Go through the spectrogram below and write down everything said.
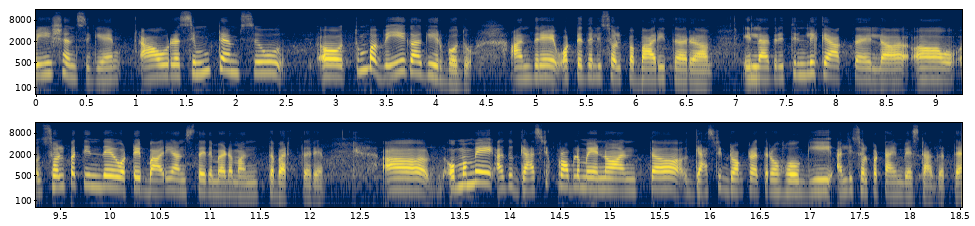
ಪೇಷಂಟ್ಸ್ಗೆ ಅವರ ಸಿಮ್ಟಮ್ಸು ತುಂಬ ವೇಗಾಗಿ ಇರ್ಬೋದು. ಅಂದರೆ ಹೊಟ್ಟೆದಲ್ಲಿ ಸ್ವಲ್ಪ ಭಾರಿ ಥರ ಇಲ್ಲಾದರೆ ತಿನ್ನಲಿಕ್ಕೆ ಆಗ್ತಾ ಇಲ್ಲ. ಸ್ವಲ್ಪ ತಿಂದೆ ಹೊಟ್ಟೆ ಭಾರಿ ಅನಿಸ್ತಾ ಇದೆ ಮೇಡಮ್ ಅಂತ ಬರ್ತಾರೆ. ಒಮ್ಮೊಮ್ಮೆ ಅದು ಗ್ಯಾಸ್ಟ್ರಿಕ್ ಪ್ರಾಬ್ಲಮ್ ಏನೋ ಅಂತ ಗ್ಯಾಸ್ಟ್ರಿಕ್ ಡಾಕ್ಟರ್ ಹತ್ರ ಹೋಗಿ ಅಲ್ಲಿ ಸ್ವಲ್ಪ ಟೈಮ್ ವೇಸ್ಟ್ ಆಗುತ್ತೆ.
